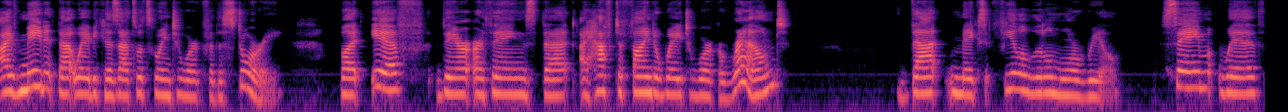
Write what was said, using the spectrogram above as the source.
I've made it that way because that's what's going to work for the story. But if there are things that I have to find a way to work around, that makes it feel a little more real. Same with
